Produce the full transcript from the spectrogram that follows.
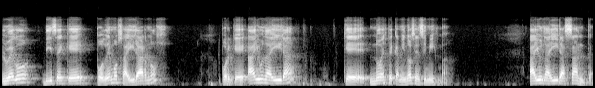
Luego dice que podemos airarnos porque hay una ira que no es pecaminosa en sí misma. Hay una ira santa.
